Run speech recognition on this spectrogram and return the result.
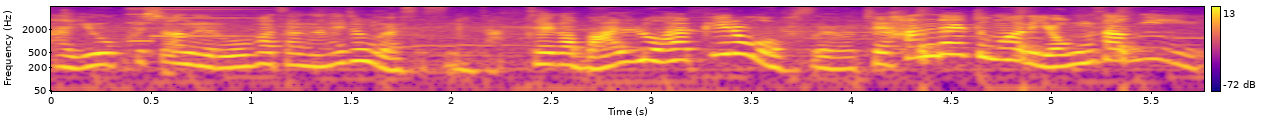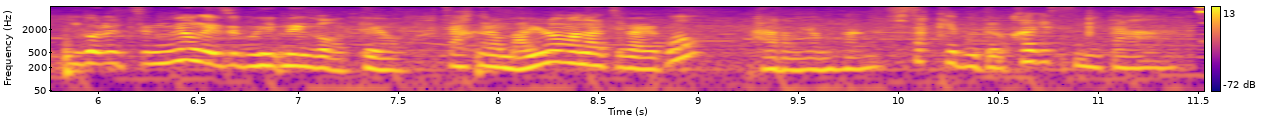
다이 쿠션으로 화장을 해준 거였었습니다. 제가 말로 할 필요가 없어요. 제 한 달 동안의 영상이 이거를 증명해주고 있는 것 같아요. 자 그럼 말로만 하지 말고 바로 영상 시작해보도록 하겠습니다.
